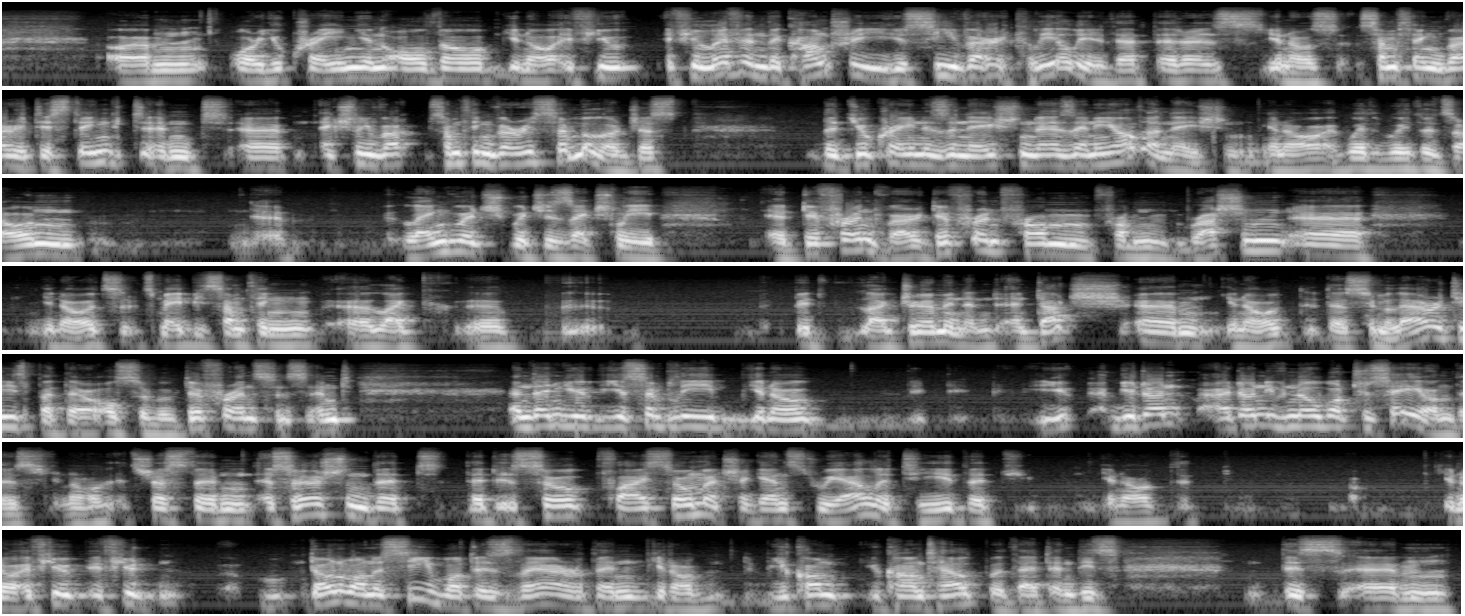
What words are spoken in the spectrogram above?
um, or Ukrainian. Although you know, if you if you live in the country, you see very clearly that there is you know something very distinct and uh, actually something very similar. Just that Ukraine is a nation as any other nation, you know, with with its own uh, language, which is actually uh, different, very different from from Russian. Uh, you know, it's it's maybe something uh, like uh, bit like German and, and Dutch. Um, you know, there's similarities, but there are also differences. And and then you you simply you know you you don't I don't even know what to say on this. You know, it's just an assertion that that is so flies so much against reality that you know that you know if you if you don't want to see what is there, then you know you can't you can't help with that. And this this um,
